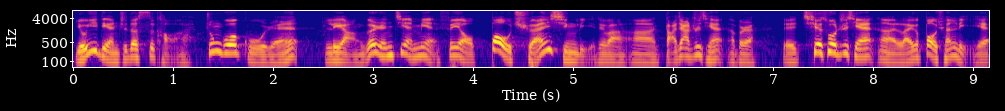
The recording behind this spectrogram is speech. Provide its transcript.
有一点值得思考啊，中国古人两个人见面非要抱拳行礼，对吧？啊，打架之前啊，不是，呃，切磋之前啊，来个抱拳礼。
